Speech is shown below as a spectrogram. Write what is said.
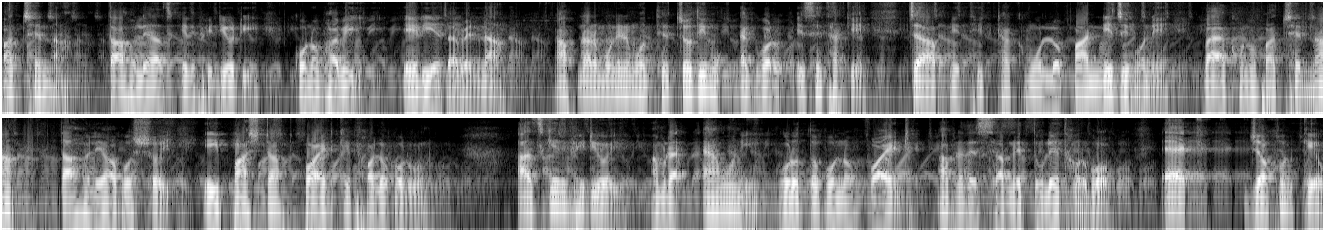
পাচ্ছেন না, তাহলে আজকের ভিডিওটি কোনোভাবেই এড়িয়ে যাবেন না। আপনার মনের মধ্যে যদি একবারও এসে থাকে যা আপনি ঠিকঠাক মূল্য পাননি জীবনে বা এখনও পাচ্ছেন না, তাহলে অবশ্যই এই পাঁচটা পয়েন্টকে ফলো করুন। আজকের ভিডিওয় আমরা এমনই গুরুত্বপূর্ণ পয়েন্ট আপনাদের সামনে তুলে ধরব। এক, যখন কেউ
